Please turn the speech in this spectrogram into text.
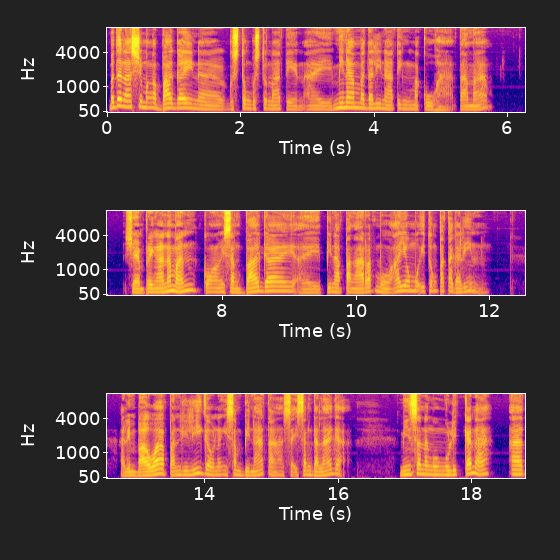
Madalas yung mga bagay na gustong gusto natin ay minamadali nating makuha. Tama? Siyempre nga naman, kung ang isang bagay ay pinapangarap mo, ayaw mo itong patagalin. Halimbawa, panliligaw ng isang binata sa isang dalaga. Minsan nangungulit ka na at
